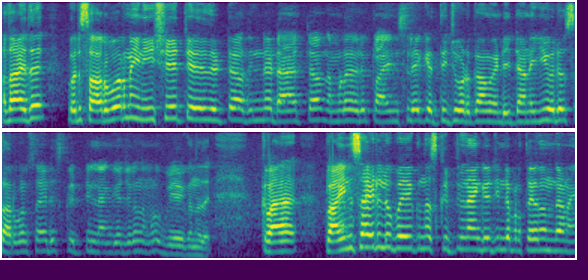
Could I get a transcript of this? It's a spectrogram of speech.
അതായത് ഒരു സെർവറിനെ ഇനീഷ്യേറ്റ് ചെയ്തിട്ട് അതിന്റെ ഡാറ്റ നമ്മൾ ഒരു ക്ലയൻസിലേക്ക് എത്തിച്ചു കൊടുക്കാൻ വേണ്ടിയിട്ടാണ് ഈ ഒരു സെർവർ സൈഡ് സ്ക്രിപ്റ്റിംഗ് ലാംഗ്വേജുകൾ നമ്മൾ ഉപയോഗിക്കുന്നത്. ക്ലയന്റ് സൈഡിൽ ഉപയോഗിക്കുന്ന സ്ക്രിപ്റ്റിംഗ് ലാംഗ്വേജിന്റെ പ്രത്യേകത എന്താണ്?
